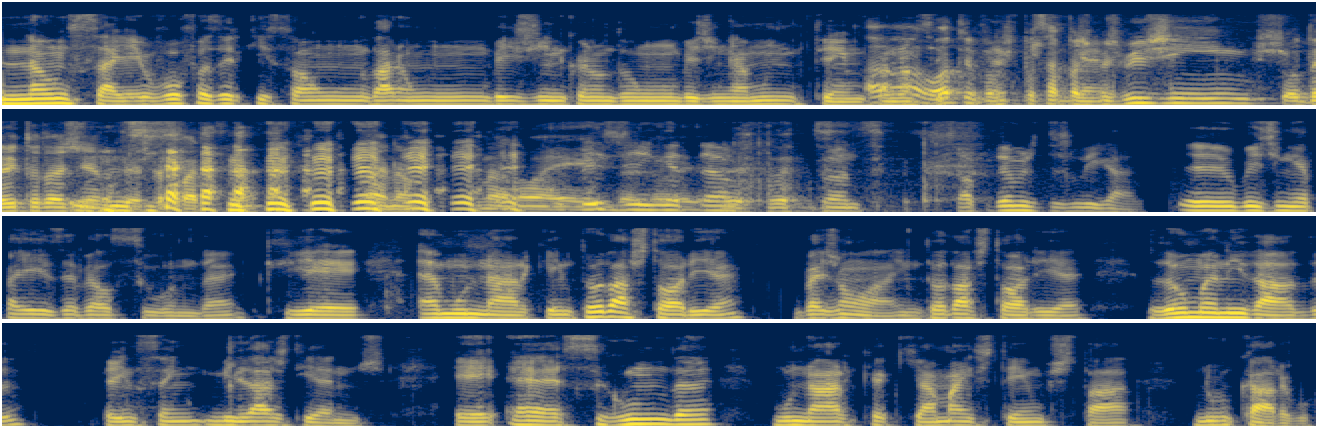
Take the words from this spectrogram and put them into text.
Não sei, eu vou fazer aqui só um, dar um beijinho que eu não dou um beijinho há muito tempo. Ah, ótimo, vamos passar para os meus beijinhos. Odeio toda a gente, esta parte não. Ah, não, não, não é ainda, Beijinho, não é. então. Pronto, já podemos desligar. Eh, o beijinho é para a Isabel II, que é a monarca em toda a história, vejam lá, em toda a história da humanidade, pensem milhares de anos, é a segunda monarca que há mais tempo está no cargo.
